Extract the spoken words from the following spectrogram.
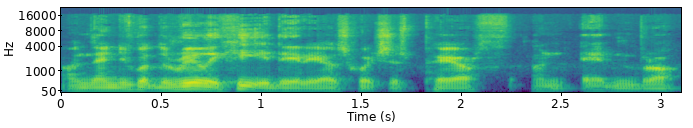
And then you've got the really heated areas, which is Perth and Edinburgh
